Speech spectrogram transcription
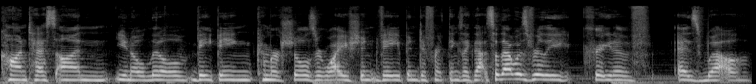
contest on, you know, little vaping commercials or why you shouldn't vape and different things like that. So that was really creative as well.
